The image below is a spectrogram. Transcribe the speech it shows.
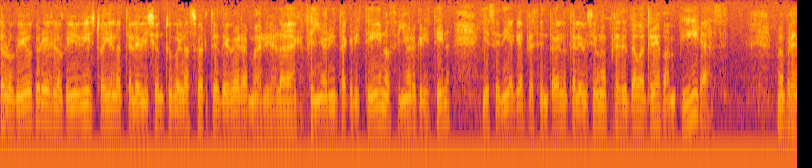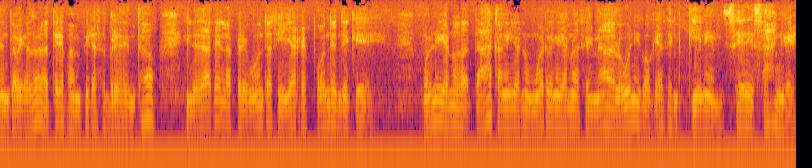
Lo que yo creo es lo que yo he visto ahí en la televisión, tuve la suerte de ver a María, la señorita Cristina o señora Cristina, y ese día que ha presentado en la televisión ha presentado a tres vampiras. No ha presentado ya sola, tres vampiras ha presentado. Y les hacen las preguntas y ellas responden de que bueno, ellas nos atacan, ellas no muerden, ellas no hacen nada, lo único que hacen, tienen sed de sangre.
